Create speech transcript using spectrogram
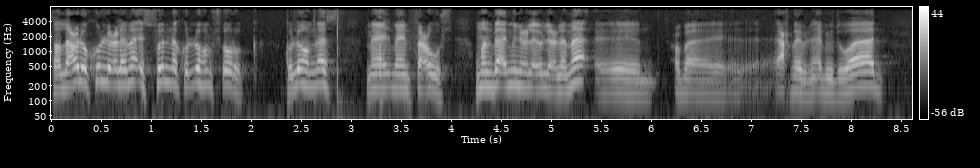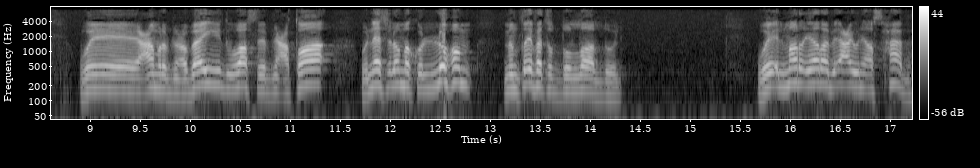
طلعوا له كل علماء السنة كلهم شرك كلهم ناس ما ينفعوش. ومن بقى من العلماء؟ أحمد بن أبي دواد وعمرو بن عبيد وواصل بن عطاء والناس اللي هم كلهم من طائفة الضلال دول. والمرء يرى بأعين أصحابه.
